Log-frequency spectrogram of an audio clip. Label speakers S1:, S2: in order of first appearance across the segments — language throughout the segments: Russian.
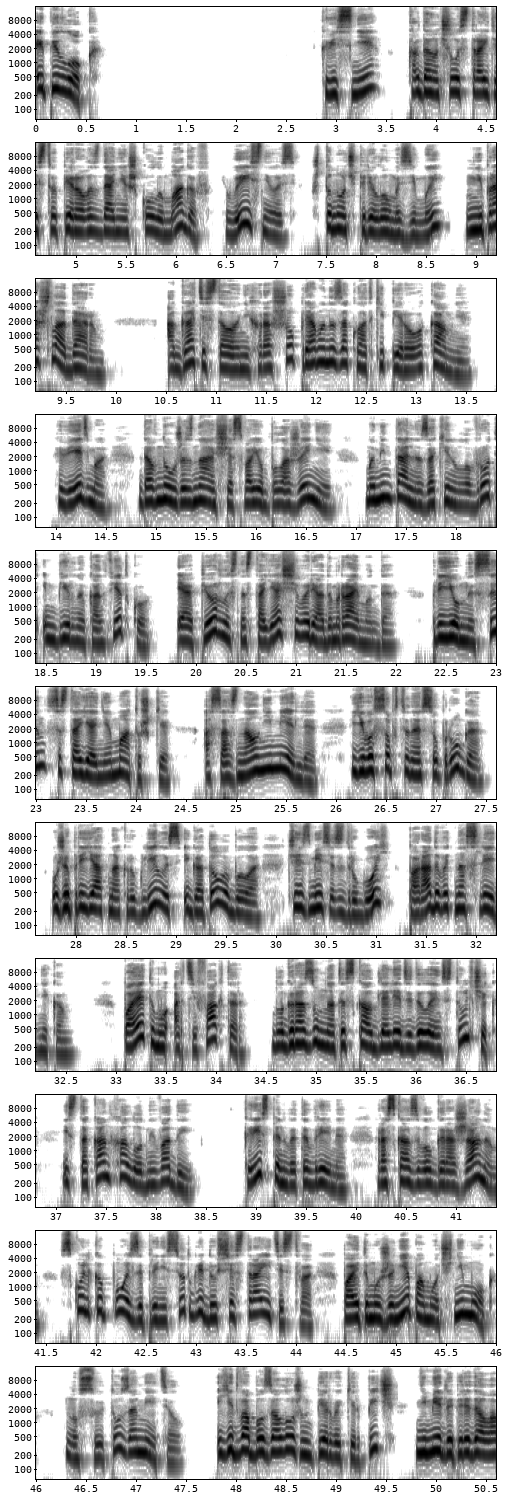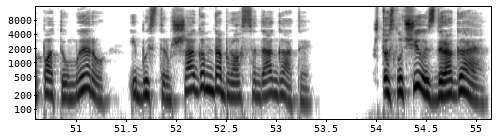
S1: Эпилог. К весне, когда началось строительство первого здания школы магов, выяснилось, что ночь перелома зимы не прошла даром. Агате стало нехорошо прямо на закладке первого камня. Ведьма, давно уже знающая о своем положении, моментально закинула в рот имбирную конфетку и оперлась настоящего рядом Раймонда. Приемный сын состояния матушки осознал немедля, его собственная супруга уже приятно округлилась и готова была через месяц-другой порадовать наследником. Поэтому артефактор благоразумно отыскал для леди Делейн стульчик и стакан холодной воды. Криспин в это время рассказывал горожанам, сколько пользы принесет грядущее строительство, поэтому жене помочь не мог, но суету заметил. Едва был заложен первый кирпич, немедля передал лопату мэру и быстрым шагом добрался до Агаты. «Что случилось, дорогая?»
